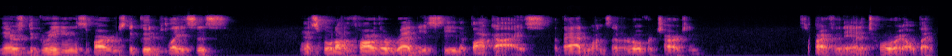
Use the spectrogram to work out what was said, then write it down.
There's the green, the Spartans, the good places. And I scroll down farther red, you see the Buckeyes, the bad ones that are overcharging. Sorry for the editorial, but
